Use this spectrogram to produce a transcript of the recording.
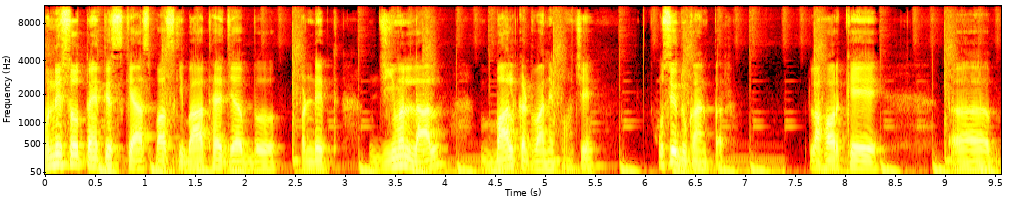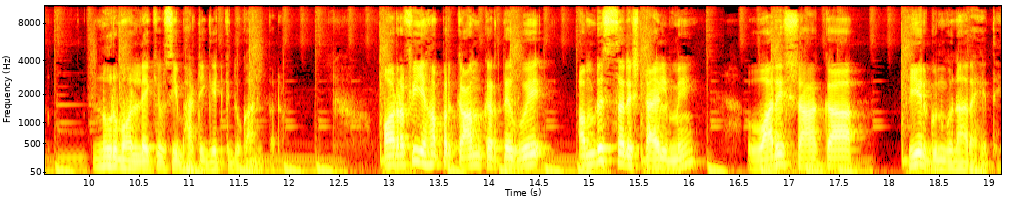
1933 के आसपास की बात है जब पंडित जीवन लाल बाल कटवाने पहुँचे उसी दुकान पर। लाहौर के नूर मोहल्ले के उसी भाटी गेट की दुकान पर। और रफ़ी यहाँ पर काम करते हुए अमृतसर स्टाइल में वारिस शाह का हीर गुनगुना रहे थे।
